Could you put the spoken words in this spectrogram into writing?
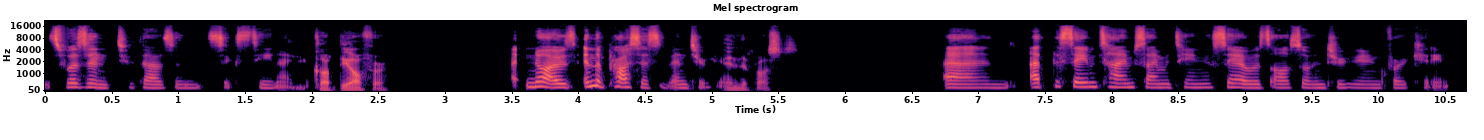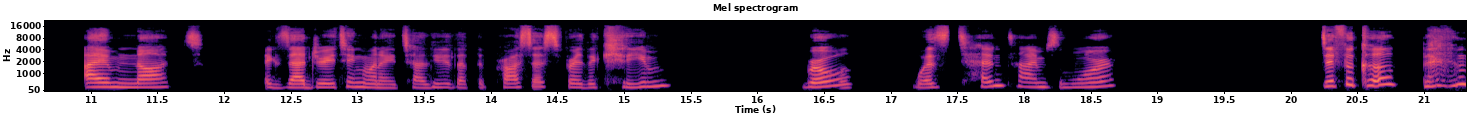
This was in 2016. I You got the offer uh, no, I was in the process of interviewing. in the process. And at the same time, simultaneously, I was also interviewing for Careem. I am not exaggerating when I tell you that the process for the Careem role was 10 times more difficult than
